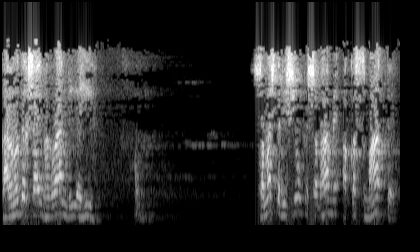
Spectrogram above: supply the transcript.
कारणोदक साई भगवान भी यही है। समस्त ऋषियों के सभा में अकस्मात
